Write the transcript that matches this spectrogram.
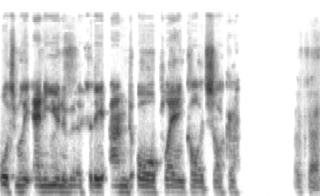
ultimately any university and or playing college soccer. Okay.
